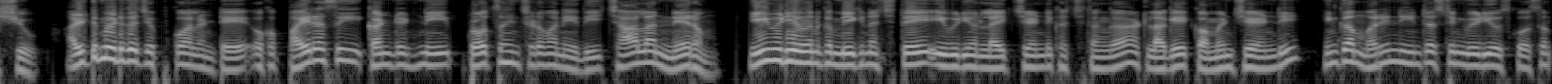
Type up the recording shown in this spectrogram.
ఇష్యూ. అల్టిమేట్గా చెప్పుకోవాలంటే ఒక పైరసీ కంటెంట్ని ప్రోత్సహించడం అనేది చాలా నేరం. ఈ వీడియో కనుక మీకు నచ్చితే ఈ వీడియోని లైక్ చేయండి ఖచ్చితంగా అట్లాగే కామెంట్ చేయండి. ఇంకా మరిన్ని ఇంట్రెస్టింగ్ వీడియోస్ కోసం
